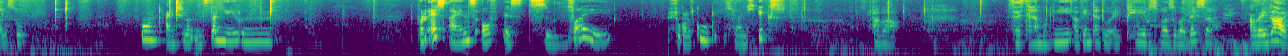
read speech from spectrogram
Alles so. Und Einstellung installieren. Von S1 auf S2. Ist so ganz gut. Ist zwar nicht X, aber das heißt der Lamborghini Aventador LP, das war sogar besser. Aber egal.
